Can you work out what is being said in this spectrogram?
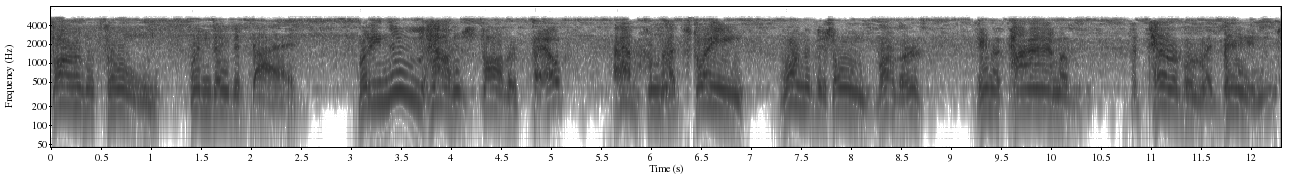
for the throne when David died. But he knew how his father felt. Absalom had slain one of his own brothers in a time of a terrible revenge,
